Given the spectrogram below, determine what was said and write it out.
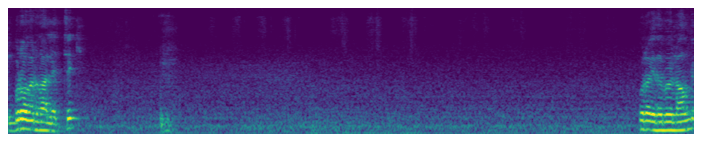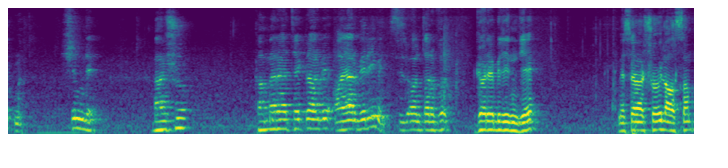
Şimdi buraları da hallettik. Burayı da böyle aldık mı? Şimdi ben şu kameraya tekrar bir ayar vereyim mi? Siz ön tarafı görebilin diye. Mesela şöyle alsam,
